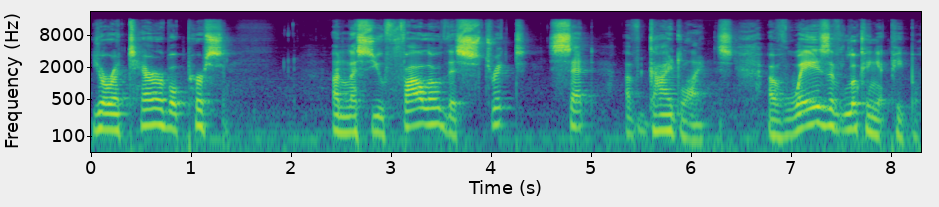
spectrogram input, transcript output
you're a terrible person unless you follow this strict set of guidelines, of ways of looking at people.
